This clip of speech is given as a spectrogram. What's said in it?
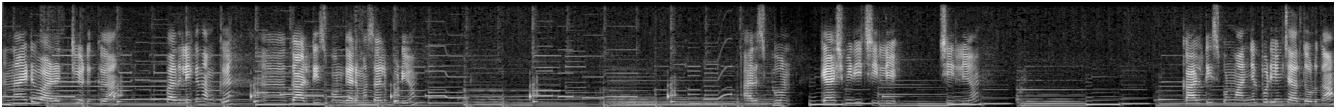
നന്നായിട്ട് വഴറ്റിയെടുക്കുക. അപ്പോൾ അതിലേക്ക് നമുക്ക് കാൽ ടീസ്പൂൺ ഗരം മസാലപ്പൊടിയും അര സ്പൂൺ കാശ്മീരി ചില്ലി ചില്ലിയും ടീസ്പൂൺ മഞ്ഞൾപ്പൊടിയും ചേർത്ത് കൊടുക്കാം.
